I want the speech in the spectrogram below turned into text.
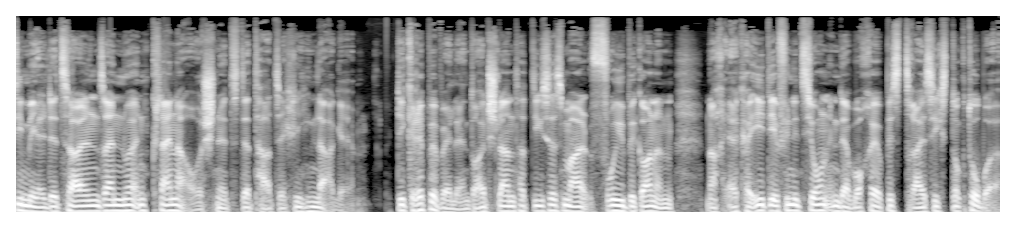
Die Meldezahlen seien nur ein kleiner Ausschnitt der tatsächlichen Lage. Die Grippewelle in Deutschland hat dieses Mal früh begonnen, nach RKI-Definition in der Woche bis 30. Oktober.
